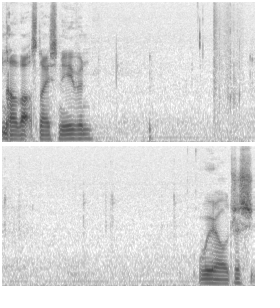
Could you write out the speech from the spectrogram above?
Now that's nice and even. We'll just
